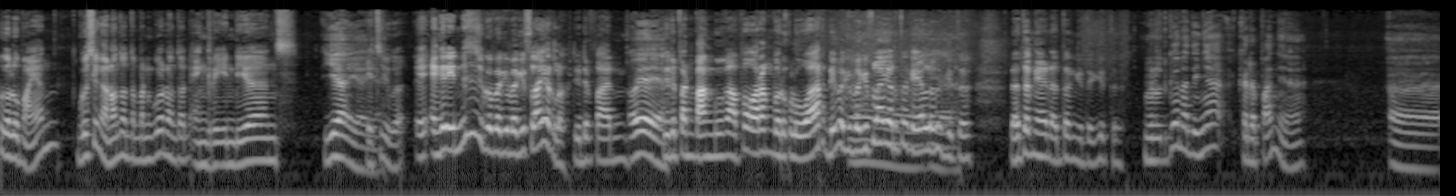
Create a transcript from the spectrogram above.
juga lumayan. Gue sih nggak nonton teman gue nonton Angry Indians. iya iya itu iya. juga. Eh, Angry Indians juga bagi-bagi flyer loh di depan. oh iya iya Di depan panggung apa orang baru keluar dia bagi-bagi Oh, flyer tuh kayak lu iya. gitu. Datang ya datang gitu-gitu. menurut gue nantinya ke depannya eh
